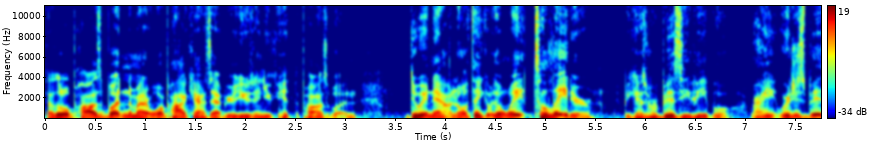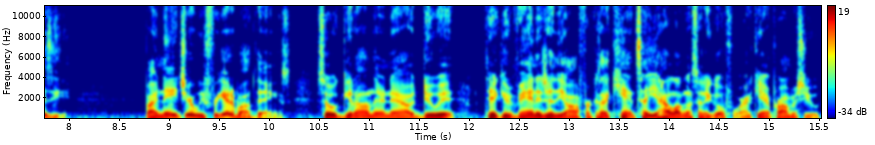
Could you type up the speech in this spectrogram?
that little pause button. No matter what podcast app you're using, you can hit the pause button. Do it now. Don't think. Don't wait till later because we're busy people, right? We're just busy. By nature, we forget about things. So get on there now. Do it. Take advantage of the offer because I can't tell you how long it's going to go for. I can't promise you.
